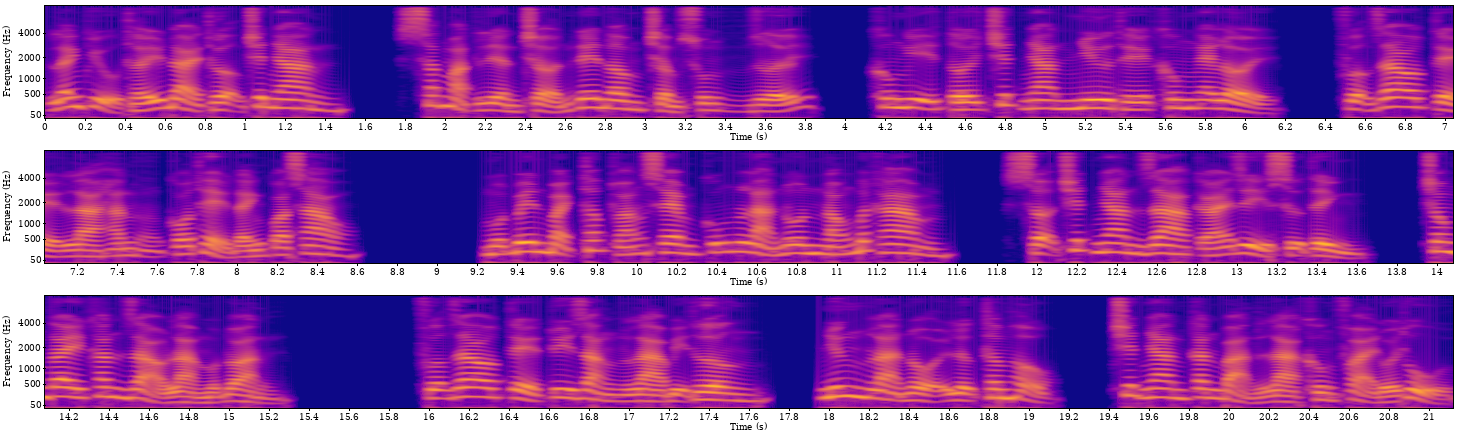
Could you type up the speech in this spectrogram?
Lãnh cửu thấy đài thượng chiết nhan, sắc mặt liền trở nên âm trầm xuống dưới, không nghĩ tới chiết nhan như thế không nghe lời, phượng giao tể là hắn có thể đánh qua sao. Một bên bạch thấp thoáng xem cũng là nôn nóng bất ham, sợ chiết nhan ra cái gì sự tình, trong tay khăn rảo làm một đoàn. Phượng giao tể tuy rằng là bị thương, nhưng là nội lực thâm hậu, chiết nhan căn bản là không phải đối thủ.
